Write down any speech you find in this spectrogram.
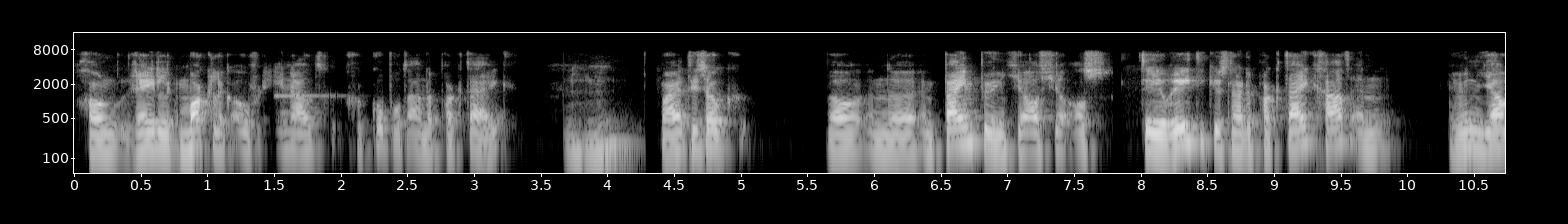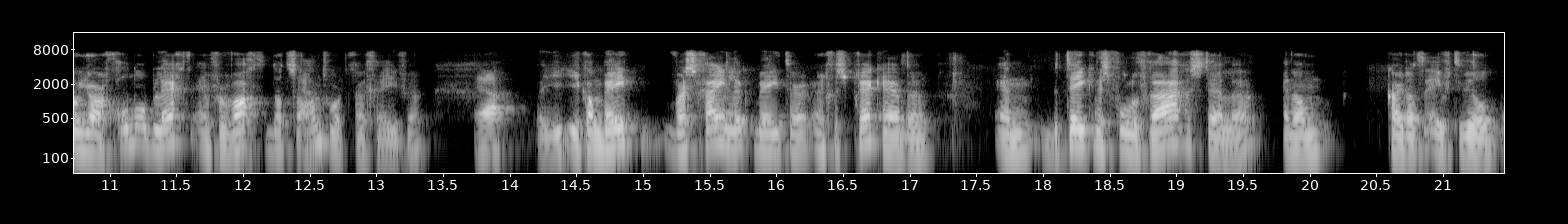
gewoon redelijk makkelijk over de inhoud gekoppeld aan de praktijk. Mm -hmm. Maar het is ook wel een, een pijnpuntje als je als theoreticus naar de praktijk gaat en hun jouw jargon oplegt en verwacht dat ze ja. antwoord gaan geven. Ja. Je, je kan be waarschijnlijk beter een gesprek hebben en betekenisvolle vragen stellen. En dan kan je dat eventueel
